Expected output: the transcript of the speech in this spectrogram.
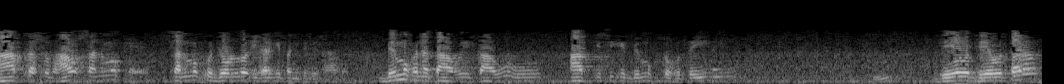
आपका स्वभाव सन्मुख है। सन्मुख को जोड़ लो, इधर की पंक्ति के साथ। विमुख न काहू काहू आप किसी के विमुख तो होते ही नहीं। हम्म? देव, देवतर,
